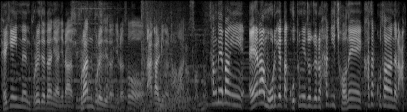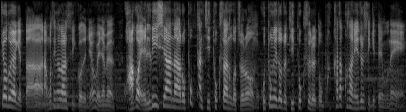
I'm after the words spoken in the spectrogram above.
덱에 있는 불의 재단이 아니라 불안 불의 재단이라서 나갈링을. 받았었나? 상대방이 에라 모르겠다 고통의 저주를 하기 전에 카자코산을 아껴둬야겠다라고 생각할 수 있거든요. 왜냐면 과거 엘리시아나로 폭탄 디톡스 하는 것처럼 고통의 저주 디톡스를 또 카자코산이 해줄 수 있기 때문에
